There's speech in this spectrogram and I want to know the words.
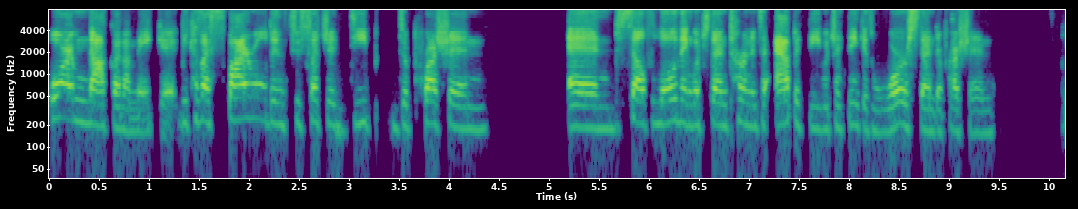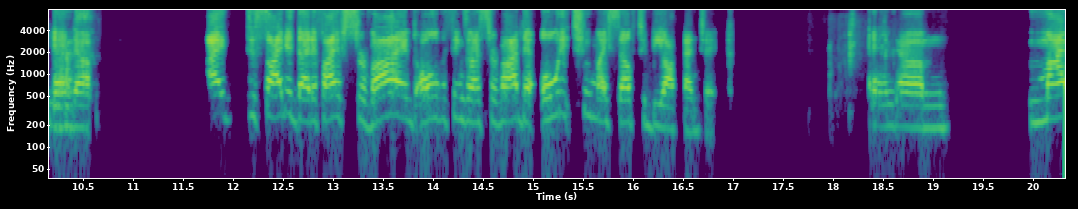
or I'm not going to make it because I spiraled into such a deep depression and self loathing, which then turned into apathy, which I think is worse than depression. Yes. And uh, I decided that if I've survived all of the things that I survived, I owed it to myself to be authentic. And um, my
